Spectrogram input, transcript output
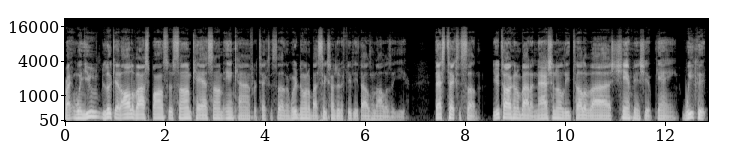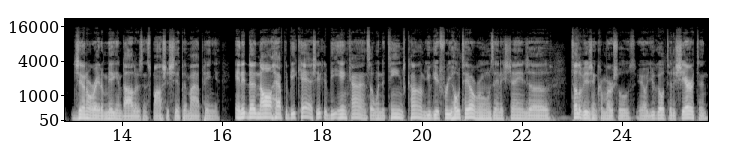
Right. When you look at all of our sponsors, some cash, some in kind for Texas Southern, we're doing about six hundred and fifty thousand dollars a year. That's Texas Southern. You're talking about a nationally televised championship game. We could generate a million dollars in sponsorship, in my opinion. And it doesn't all have to be cash. It could be in kind. So when the teams come, you get free hotel rooms in exchange of television commercials. You know, you go to the Sheraton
